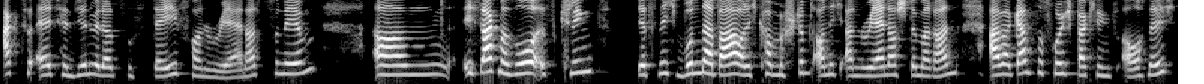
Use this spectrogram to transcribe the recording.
Aktuell tendieren wir dazu, Stay von Rihanna zu nehmen. Ähm, ich sag mal so, es klingt jetzt nicht wunderbar und ich komme bestimmt auch nicht an Rihannas Stimme ran, aber ganz so furchtbar klingt es auch nicht.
